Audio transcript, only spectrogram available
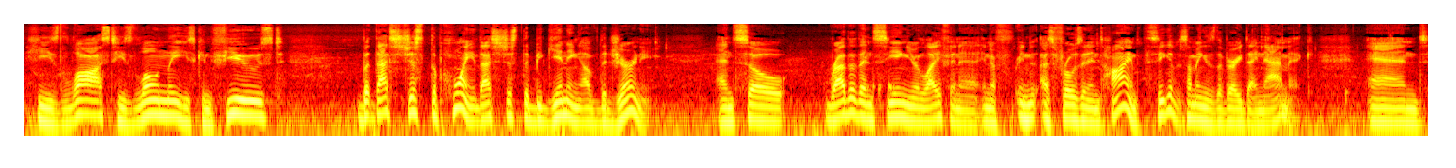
he's lost he's lonely he's confused but that's just the point. That's just the beginning of the journey. And so rather than seeing your life in a, in a in, as frozen in time, seeing something as the very dynamic. And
